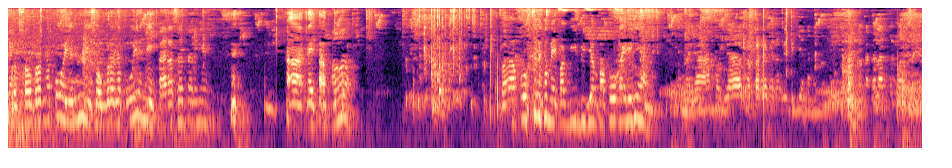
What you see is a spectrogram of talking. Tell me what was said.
Sobra sobra na po. Yun eh. Sobra na po yan eh. Para sa talaga. Ah, kaya po. Baka po ano, may pagbibigyan pa po kayo niyan. Mag- Maghahanap pa kami ng bibigyan ng nakalaan ko para sa'yo.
